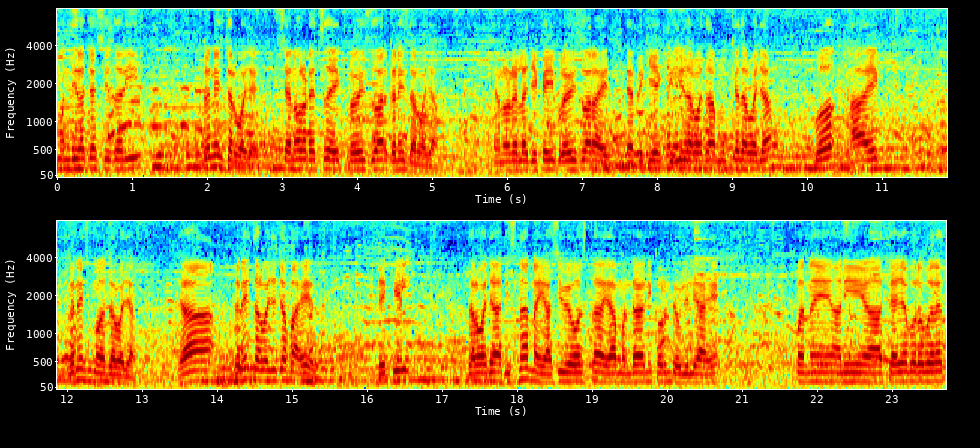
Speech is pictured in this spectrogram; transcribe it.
मंदिराच्या शेजारी गणेश दरवाजा आहे. शनिवारवाड्याचं एक प्रवेशद्वार गणेश दरवाजा. शनिवारवाड्याला जे काही प्रवेशद्वार आहेत त्यापैकी एक दिल्ली दरवाजा मुख्य दरवाजा व हा एक गणेश म दरवाजा. ह्या गणेश दरवाजाच्या बाहेर देखील दरवाजा दिसणार नाही अशी व्यवस्था या मंडळाने करून ठेवलेली आहे. पण आणि त्याच्याबरोबरच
